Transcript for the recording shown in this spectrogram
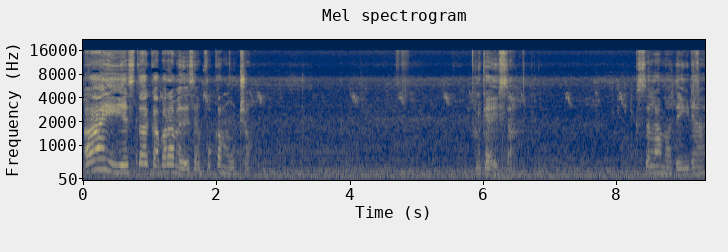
Ay, esta cámara me desenfoca mucho. Ok, ahí está. Es la Madeira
